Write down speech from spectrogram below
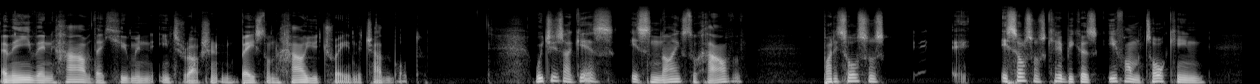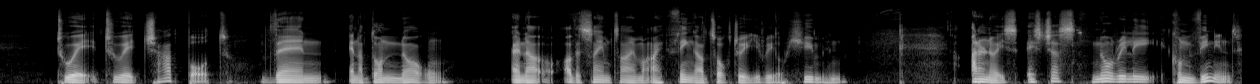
and then even have the human interaction based on how you train the chatbot. Which is i guess is nice to have but it's also it's also scary because if i'm talking to a to a chatbot then and i don't know and I, at the same time i think i talk to a real human i don't know it's it's just not really convenient.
